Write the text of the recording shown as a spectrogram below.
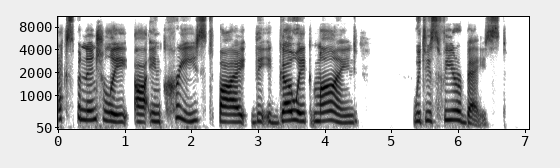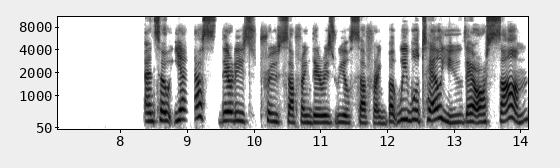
exponentially uh, increased by the egoic mind which is fear based and so yes there is true suffering there is real suffering but we will tell you there are some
